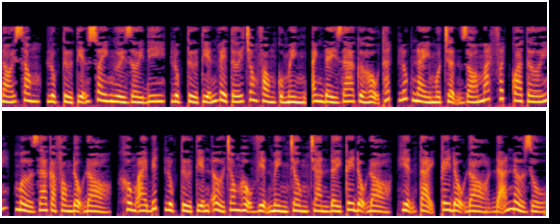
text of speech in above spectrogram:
nói xong, lục tử tiễn xoay người rời đi, lục tử tiễn về tới trong phòng của mình, anh đẩy ra cửa hậu thất, lúc này một trận gió mát phất qua tới, mở ra cả phòng đậu đỏ, không ai biết, lục tử tiễn ở trong hậu viện mình trồng tràn đầy cây đậu đỏ, hiện tại, cây đậu đỏ đã nở rộ.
